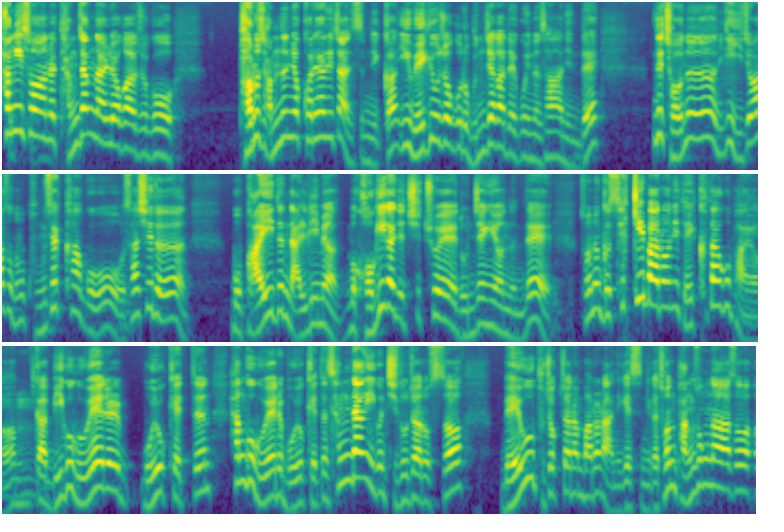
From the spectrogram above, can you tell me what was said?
항의 서한을 당장 날려가지고 바로 잡는 역할을 해야 되지 않습니까? 이 외교적으로 문제가 되고 있는 사안인데. 근데 저는 이게 이제 와서 너무 궁색하고 사실은 뭐 바이든 날리면 뭐 거기가 이제 최초의 논쟁이었는데 저는 그 새끼 발언이 되게 크다고 봐요. 음. 그러니까 미국 의회를 모욕했든 한국 의회를 모욕했든 상당히 이건 지도자로서 매우 부적절한 발언 아니겠습니까? 전 방송 나와서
